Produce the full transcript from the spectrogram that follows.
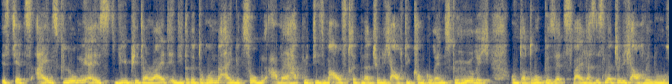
ist jetzt eins gelungen. Er ist wie Peter Wright in die dritte Runde eingezogen, aber er hat mit diesem Auftritt natürlich natürlich auch die Konkurrenz gehörig unter Druck gesetzt, weil das ist natürlich auch, wenn du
